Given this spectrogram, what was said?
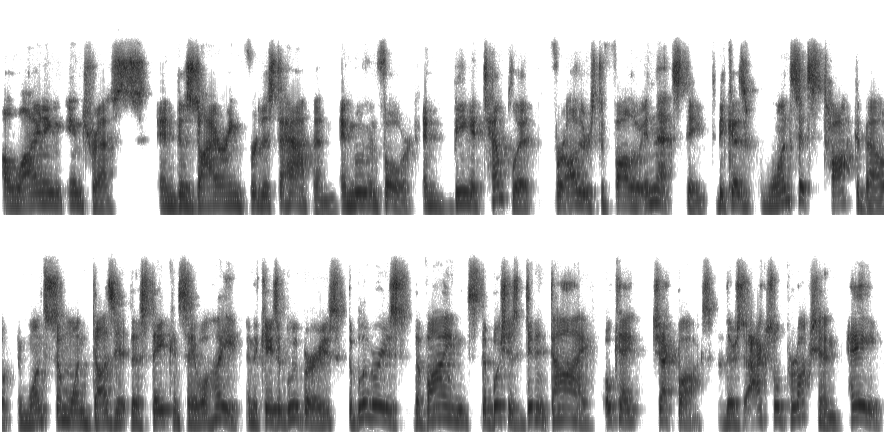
aligning interests and desiring for this to happen and moving forward and being a template for others to follow in that state. Because once it's talked about and once someone does it, the state can say, well, hey, in the case of blueberries, the blueberries, the vines, the bushes didn't die. Okay, checkbox. There's actual production. Hey,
